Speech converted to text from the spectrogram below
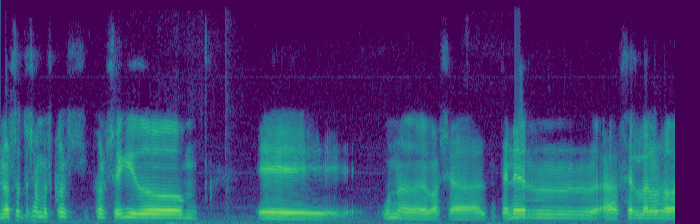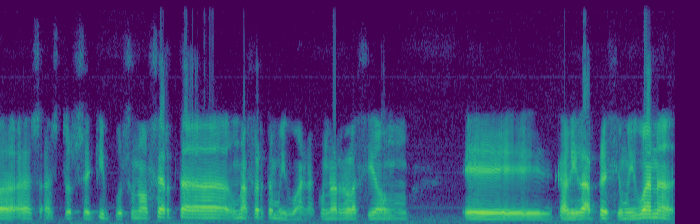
nosotros hemos conseguido uno, o sea, tener, hacerle a, a, estos equipos una oferta, una oferta muy buena, con una relación calidad-precio muy buena,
